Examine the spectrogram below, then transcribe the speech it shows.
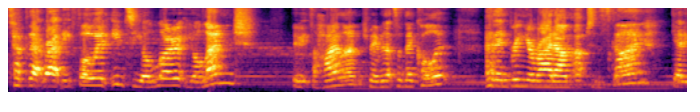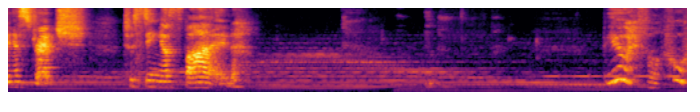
Tuck that right knee forward into your low, your lunge. Maybe it's a high lunge, maybe that's what they call it. And then bring your right arm up to the sky, getting a stretch, twisting your spine. Beautiful. Whew.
